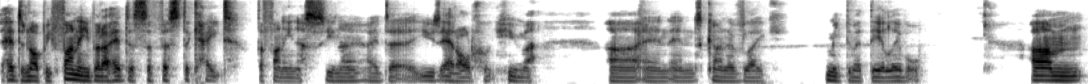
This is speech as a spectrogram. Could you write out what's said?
had to not be funny, but I had to sophisticate the funniness. You know, I had to use adult humor uh, and and kind of like meet them at their level. Um,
